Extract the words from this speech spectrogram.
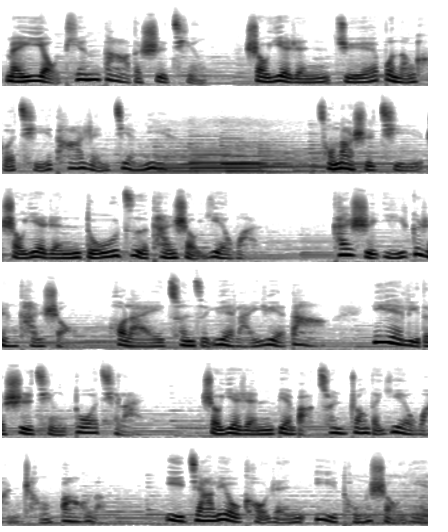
没有天大的事情，守夜人绝不能和其他人见面。从那时起，守夜人独自看守夜晚，开始一个人看守。后来村子越来越大，夜里的事情多起来，守夜人便把村庄的夜晚承包了，一家六口人一同守夜。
